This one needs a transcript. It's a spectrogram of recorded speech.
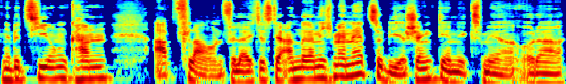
Eine Beziehung kann abflauen. Vielleicht ist der andere nicht mehr nett zu dir, schenkt dir nichts mehr oder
